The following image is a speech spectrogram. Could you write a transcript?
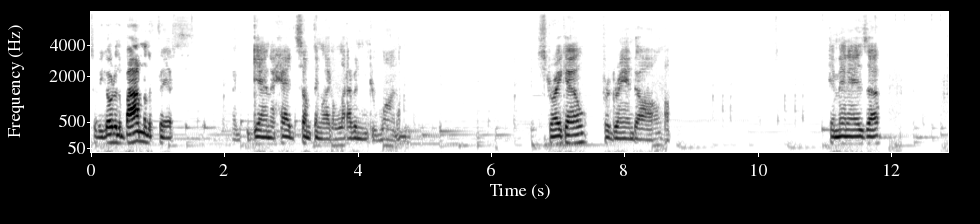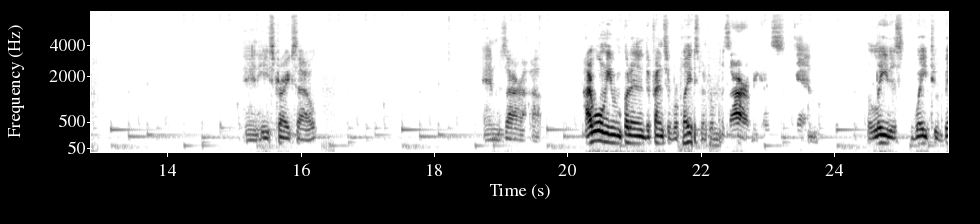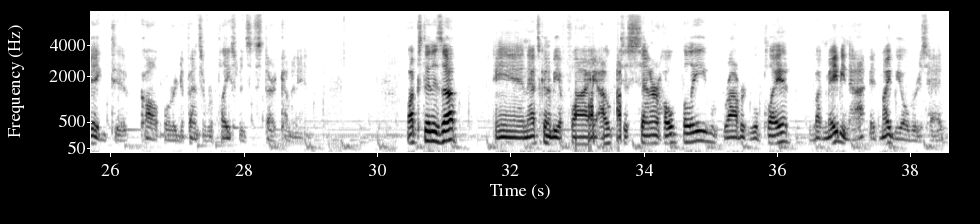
So we go to the bottom of the fifth. Again, ahead something like 11 to 1. Strikeout for Grandal. Jimenez up. And he strikes out. And Mazara up. I won't even put in a defensive replacement for Mazara because, again, the lead is way too big to call for defensive replacements to start coming in. Buxton is up, and that's going to be a fly out to center. Hopefully, Robert will play it, but maybe not. It might be over his head.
